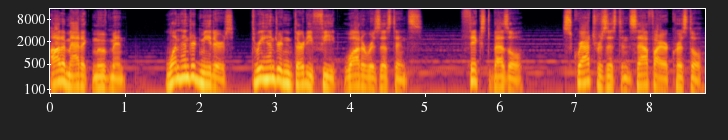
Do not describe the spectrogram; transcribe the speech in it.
Automatic movement. 100 meters, 330 feet water resistance. Fixed bezel. Scratch resistant sapphire crystal.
